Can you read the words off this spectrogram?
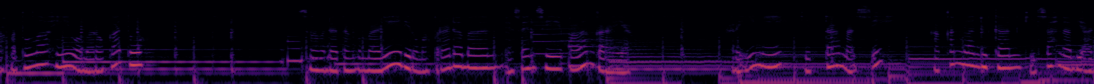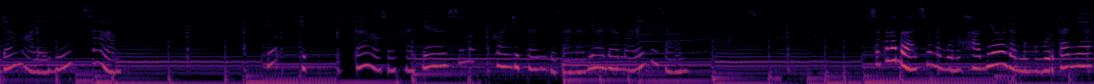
warahmatullahi wabarakatuh. Selamat datang kembali di Rumah Peradaban Esensi Palangkaraya. Hari ini kita masih akan melanjutkan kisah Nabi Adam alaihi salam. Yuk, kita langsung saja simak kelanjutan kisah Nabi Adam alaihi salam. Setelah berhasil membunuh Habil dan menguburkannya,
